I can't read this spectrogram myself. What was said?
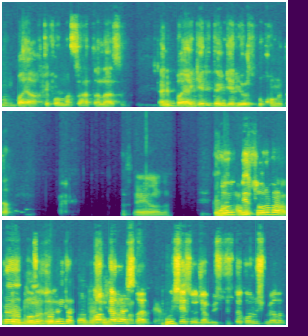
Bayağı aktif olması hatta lazım. Yani bayağı geriden geliyoruz bu konuda. Eyvallah. Bu bir soru var abi Sedat onu sorayım da kardeşim. Arkadaşlar bir şey söyleyeceğim. Üst üste konuşmayalım.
